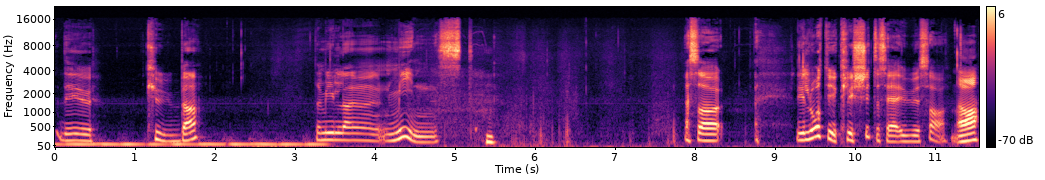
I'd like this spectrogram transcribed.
det är ju Kuba. De gillar minst. Mm. Alltså Det låter ju klyschigt att säga USA. Ja,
